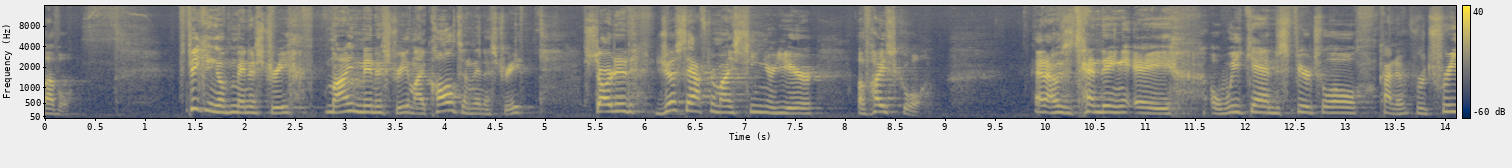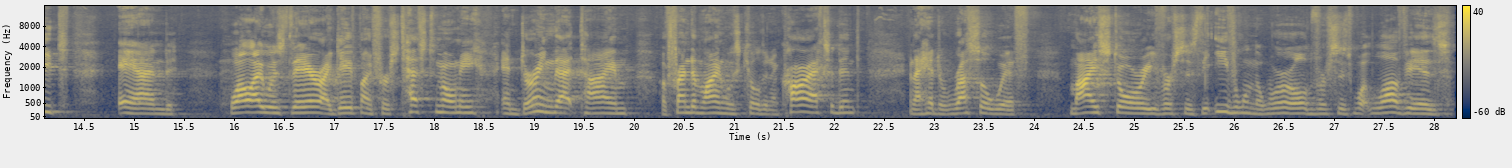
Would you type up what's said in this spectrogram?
level. Speaking of ministry, my ministry, my call to ministry, started just after my senior year of high school. And I was attending a, a weekend spiritual kind of retreat. And while I was there, I gave my first testimony. And during that time, a friend of mine was killed in a car accident. And I had to wrestle with my story versus the evil in the world versus what love is.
